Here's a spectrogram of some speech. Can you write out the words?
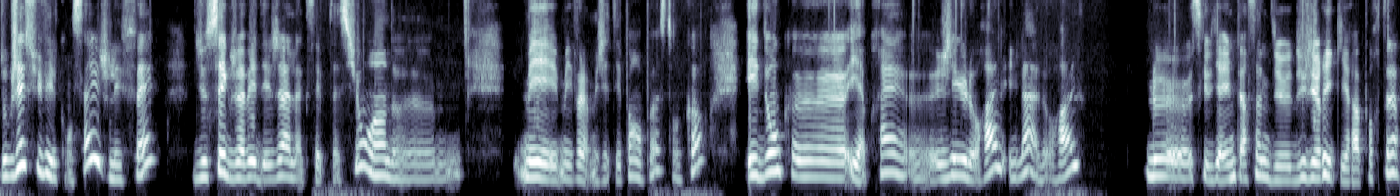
Donc j'ai suivi le conseil, je l'ai fait. Dieu sait que j'avais déjà l'acceptation, hein, mais, mais voilà, mais j'étais pas en poste encore. Et donc, euh, et après, euh, j'ai eu l'oral, et là, à l'oral, le, parce qu'il y a une personne du, jury qui est rapporteur,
